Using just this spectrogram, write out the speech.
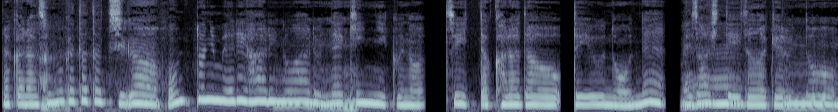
だからその方たちが本当にメリハリのあるね、筋肉のついた体をっていうのをね、目指していただけると、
